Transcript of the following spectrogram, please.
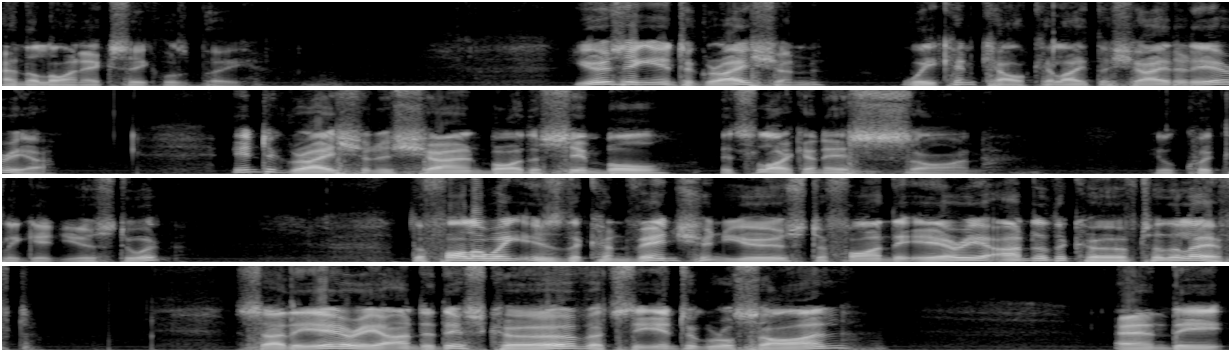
and the line x equals b. Using integration, we can calculate the shaded area. Integration is shown by the symbol, it's like an S sign. You'll quickly get used to it. The following is the convention used to find the area under the curve to the left. So the area under this curve, it's the integral sign, and the,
